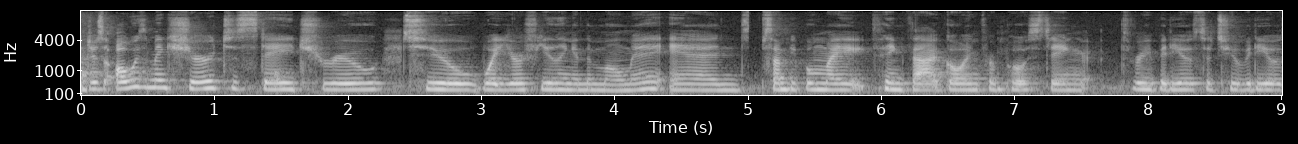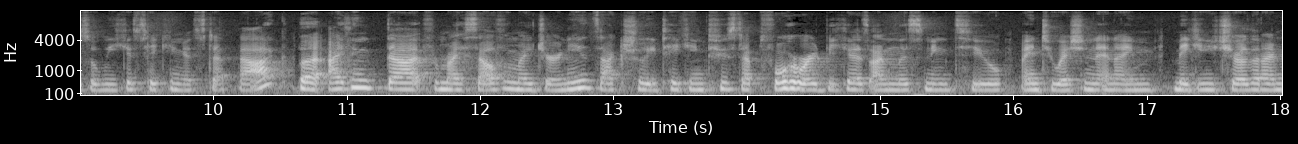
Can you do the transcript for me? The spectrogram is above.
just always make sure to stay true to what you're feeling in the moment. And some people might think that going from posting three videos to two videos a week is taking a step back. But I think that for myself and my journey, it's actually taking two steps forward because I'm listening to my intuition and I'm making sure that I'm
